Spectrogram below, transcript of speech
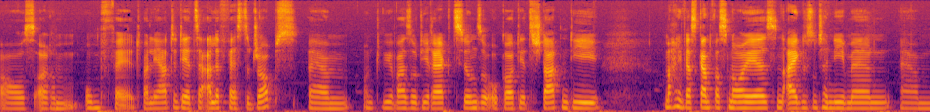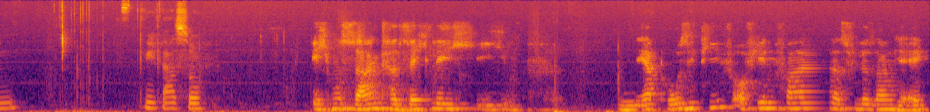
aus eurem Umfeld? Weil ihr hattet jetzt ja alle feste Jobs ähm, und wie war so die Reaktion so, oh Gott, jetzt starten die, machen die was ganz was Neues, ein eigenes Unternehmen? Ähm, wie war es so? Ich muss sagen, tatsächlich mehr positiv auf jeden Fall, dass viele sagen, ja, ey,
